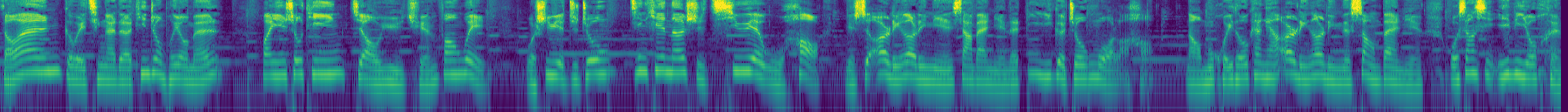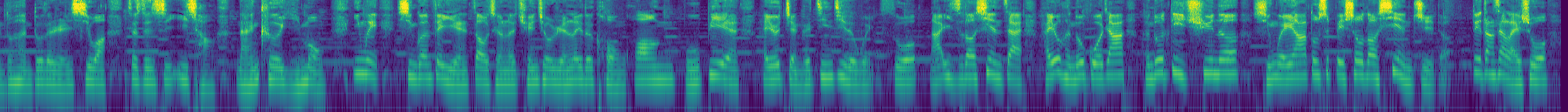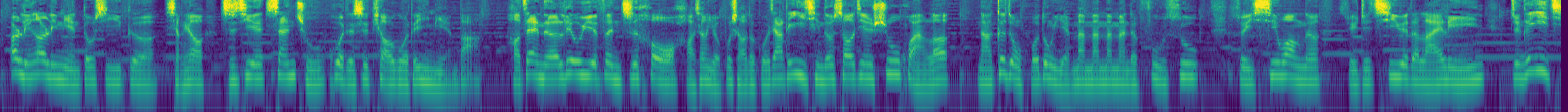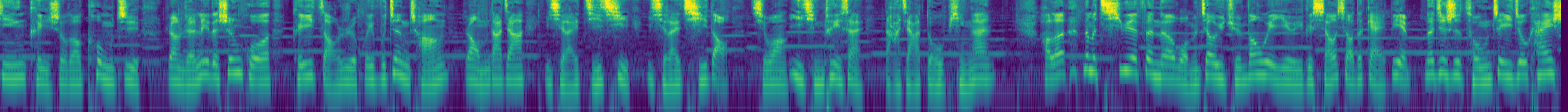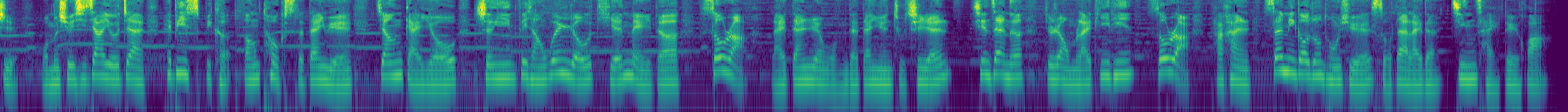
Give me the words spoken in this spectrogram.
早安，各位亲爱的听众朋友们，欢迎收听《教育全方位》，我是岳志忠。今天呢是七月五号，也是二零二零年下半年的第一个周末了。哈，那我们回头看看二零二零的上半年，我相信一定有很多很多的人希望这真是一场南柯一梦，因为新冠肺炎造成了全球人类的恐慌、不便，还有整个经济的萎缩。那一直到现在，还有很多国家、很多地区呢，行为啊都是被受到限制的。对大家来说，二零二零年都是一个想要直接删除或者是跳过的一年吧。好在呢，六月份之后，好像有不少的国家的疫情都稍见舒缓了，那各种活动也慢慢慢慢的复苏，所以希望呢，随着七月的来临，整个疫情可以受到控制，让人类的生活可以早日恢复正常，让我们大家一起来集气，一起来祈祷，希望疫情退散，大家都平安。好了，那么七月份呢，我们教育全方位也有一个小小的改变，那就是从这一周开始，我们学习加油站 Happy Speaker Fun Talks 的单元将改由声音非常温柔甜美的 Sora 来担任我们的单元主持人。现在呢，就让我们来听一听 Sora 她和三名高中同学所带来的精彩对话。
